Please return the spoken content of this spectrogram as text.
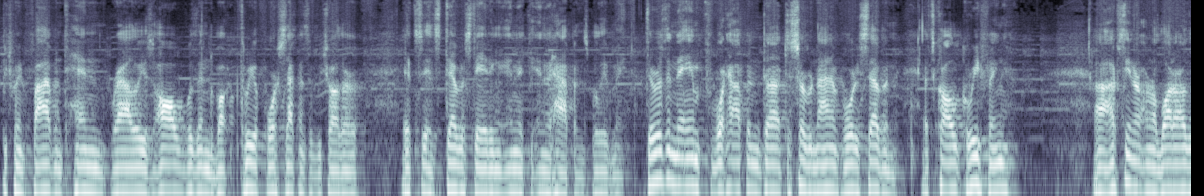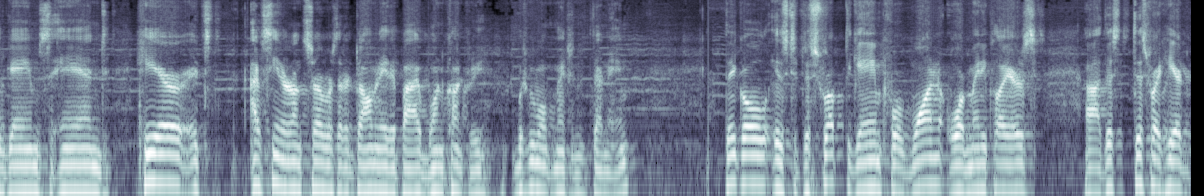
between 5 and 10 rallies, all within about 3 or 4 seconds of each other. It's it's devastating and it, and it happens, believe me. There is a name for what happened uh, to server 9 and 47. It's called griefing. Uh, I've seen it on a lot of other games, and here it's I've seen it on servers that are dominated by one country, which we won't mention their name. Their goal is to disrupt the game for one or many players. Uh, this this right here,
